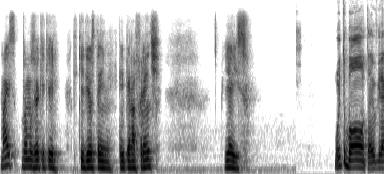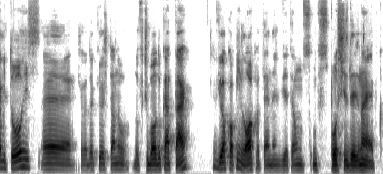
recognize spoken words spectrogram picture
Mas vamos ver o que, que, que Deus tem, tem pela frente. E é isso. Muito bom, tá aí o Guilherme Torres, é, jogador que hoje está no, no futebol do Catar. Viu a Copa em loco até, né? Vi até uns, uns posts dele na época.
